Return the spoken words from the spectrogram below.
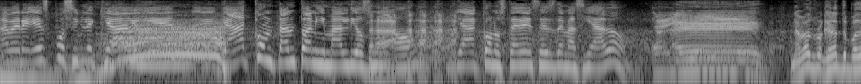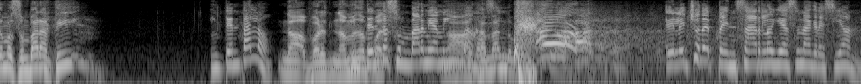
A ver, ¿es posible que alguien, eh, ya con tanto animal, Dios mío, ya con ustedes es demasiado? Eh, nada más porque no te podemos zumbar a ti. Inténtalo. No, por eso no me no Intenta puedo- zumbarme a mí, No, jamás no- inténtalo. El hecho de pensarlo ya es una agresión.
